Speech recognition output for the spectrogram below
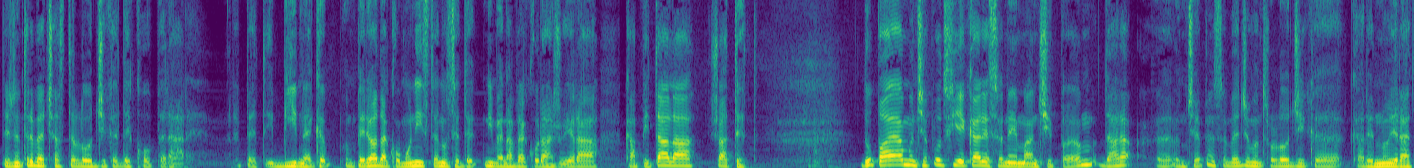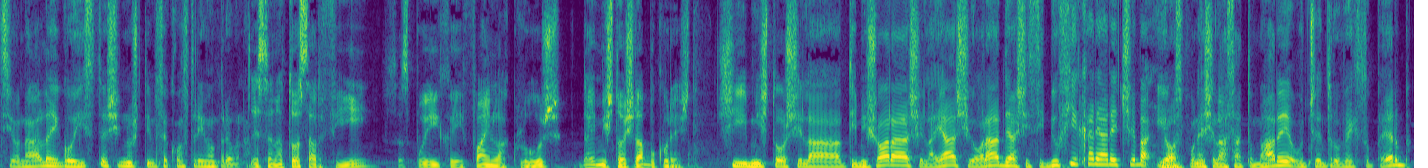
Deci ne trebuie această logică de cooperare. Repet, e bine că în perioada comunistă nu se de, nimeni n-avea curajul. Era capitala și atât. După aia am început fiecare să ne emancipăm, dar uh, începem să mergem într-o logică care nu e rațională, egoistă și nu știm să construim împreună. Deci sănătos ar fi să spui că e fain la Cluj, dar e mișto și la București. și mișto și la Timișoara, și la Iași, și Oradea, și Sibiu. Fiecare are ceva. Eu o spune și la Satu Mare, un centru vechi superb,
